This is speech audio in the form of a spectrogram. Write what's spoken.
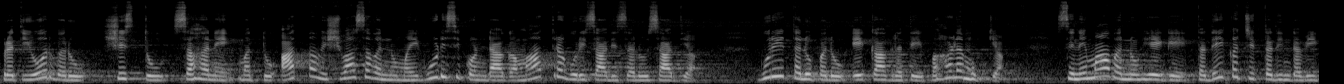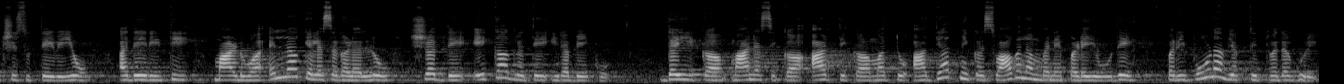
ಪ್ರತಿಯೋರ್ವರು ಶಿಸ್ತು, ಸಹನೆ ಮತ್ತು ಆತ್ಮವಿಶ್ವಾಸವನ್ನು ಮೈಗೂಡಿಸಿಕೊಂಡಾಗ ಮಾತ್ರ ಗುರಿ ಸಾಧಿಸಲು ಸಾಧ್ಯ. ಗುರಿ ತಲುಪಲು ಏಕಾಗ್ರತೆ ಬಹಳ ಮುಖ್ಯ. ಸಿನಿಮಾವನ್ನು ಹೇಗೆ ತದೇಕ ಚಿತ್ತದಿಂದ ವೀಕ್ಷಿಸುತ್ತೇವೆಯೋ, ಅದೇ ರೀತಿ ಮಾಡುವ ಎಲ್ಲ ಕೆಲಸಗಳಲ್ಲೂ ಶ್ರದ್ಧೆ, ಏಕಾಗ್ರತೆ ಇರಬೇಕು. ದೈಹಿಕ, ಮಾನಸಿಕ, ಆರ್ಥಿಕ ಮತ್ತು ಆಧ್ಯಾತ್ಮಿಕ ಸ್ವಾವಲಂಬನೆ ಪಡೆಯುವುದೇ ಪರಿಪೂರ್ಣ ವ್ಯಕ್ತಿತ್ವದ ಗುರಿ.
